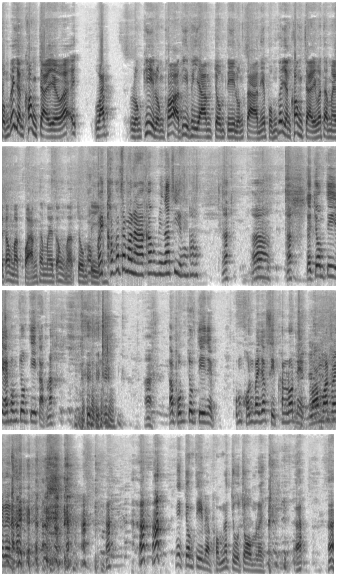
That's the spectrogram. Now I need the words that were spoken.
ผมก็ยังข้องใจอะว่าไอ้วัดหลวงพี่หลวงพ่อที่พยายามโจมตีหลวงตาเนี่ยผมก็ยังข้องใจว่าทำไมต้องมาขวางทำไมต้องมาโจมตีเอ้ยเขาก็ธรรมดาเขาก็มีหน้าที่ของเขานะเออนะแต่โจมตีอย่าให้ผมโจมตีกลับนะอะ ถ้าผมโจมตีเนี่ย ผมขนไปยักสิบคันรถเนี่ยล้อมวัดไว้เลยนะนี่โจมตีแบบผมนะจู่โจมเลยนะฮะ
